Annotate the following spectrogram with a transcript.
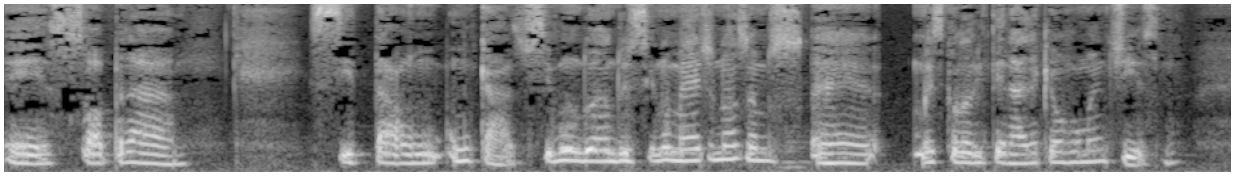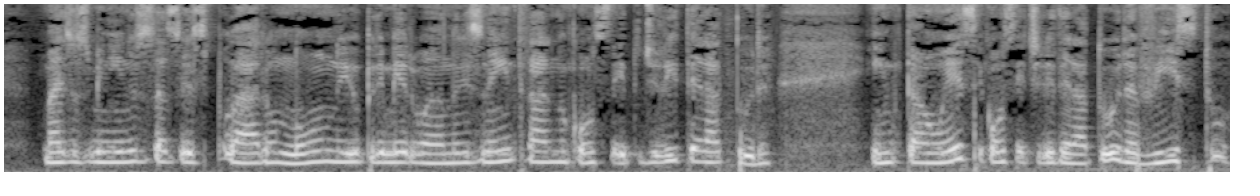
é só para citar um, um, caso. Segundo ano do ensino médio, nós vamos é, uma escola literária que é o romantismo. Mas os meninos às vezes pularam o nono e o primeiro ano, eles nem entraram no conceito de literatura. Então, esse conceito de literatura, visto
